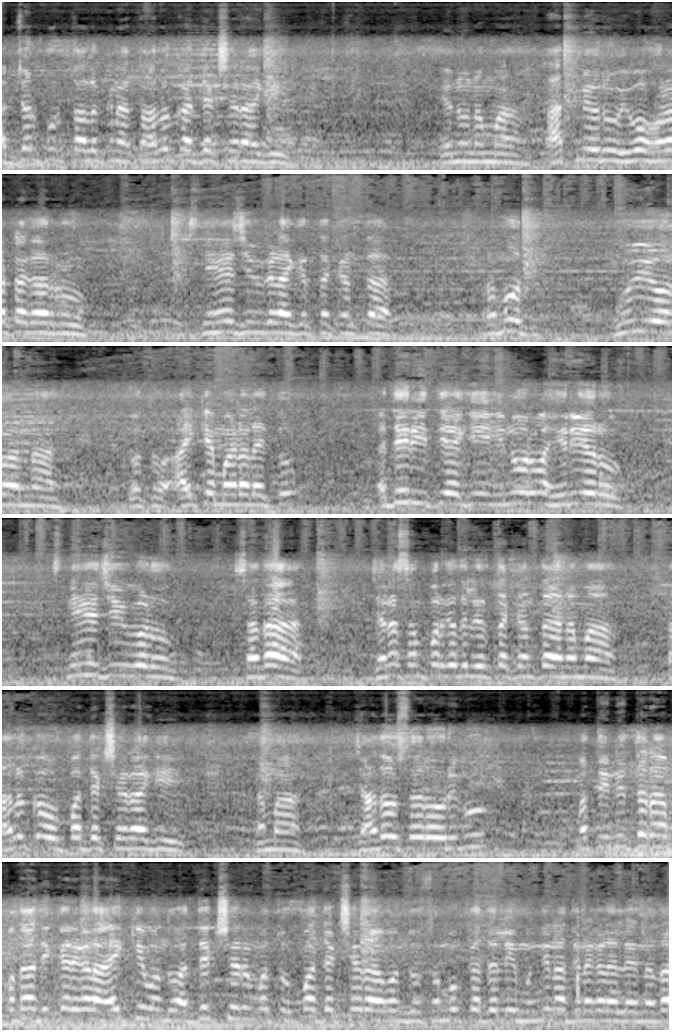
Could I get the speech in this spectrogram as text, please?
ಅಫ್ಜಲ್ಪುರ್ ತಾಲೂಕಿನ ತಾಲೂಕು ಅಧ್ಯಕ್ಷರಾಗಿ ಏನು ನಮ್ಮ ಆತ್ಮೀಯರು, ಯುವ ಹೋರಾಟಗಾರರು, ಸ್ನೇಹಜೀವಿಗಳಾಗಿರ್ತಕ್ಕಂಥ ಪ್ರಮೋದ್ ಭೂಯಿಯವರನ್ನು ಇವತ್ತು ಆಯ್ಕೆ ಮಾಡಲಾಯಿತು. ಅದೇ ರೀತಿಯಾಗಿ ಇನ್ನೋರ್ವ ಹಿರಿಯರು, ಸ್ನೇಹಜೀವಿಗಳು ಸದಾ ಜನಸಂಪರ್ಕದಲ್ಲಿರ್ತಕ್ಕಂಥ ನಮ್ಮ ತಾಲೂಕು ಉಪಾಧ್ಯಕ್ಷರಾಗಿ ನಮ್ಮ ಜಾಧವ್ ಸರ್ ಅವರಿಗೂ ಮತ್ತು ಇನ್ನಿತರ ಪದಾಧಿಕಾರಿಗಳ ಆಯ್ಕೆ ಒಂದು ಅಧ್ಯಕ್ಷರು ಮತ್ತು ಉಪಾಧ್ಯಕ್ಷರ ಒಂದು ಸಮ್ಮುಖದಲ್ಲಿ ಮುಂದಿನ ದಿನಗಳಲ್ಲಿ ಏನದ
